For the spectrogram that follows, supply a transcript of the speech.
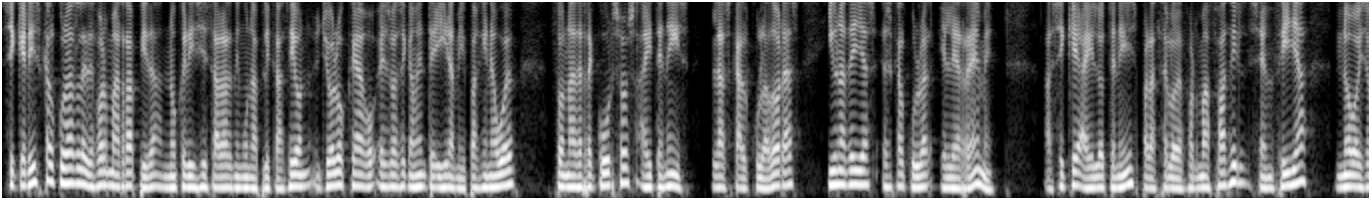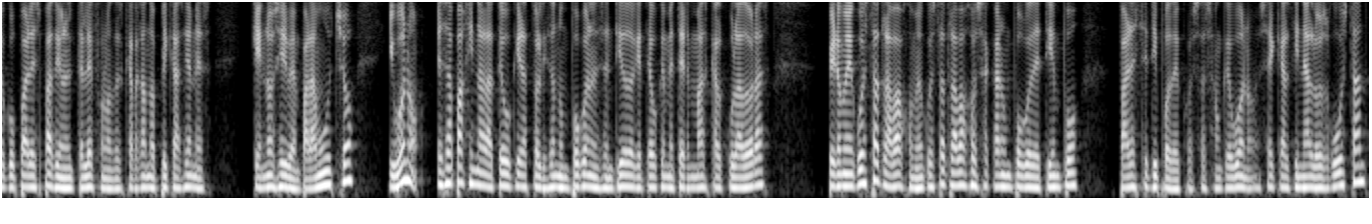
si queréis calcularle de forma rápida, no queréis instalar ninguna aplicación, yo lo que hago es básicamente ir a mi página web, zona de recursos, ahí tenéis las calculadoras y una de ellas es calcular el RM. Así que ahí lo tenéis para hacerlo de forma fácil, sencilla, no vais a ocupar espacio en el teléfono descargando aplicaciones que no sirven para mucho. Y bueno, esa página la tengo que ir actualizando un poco en el sentido de que tengo que meter más calculadoras, pero me cuesta trabajo, me cuesta trabajo sacar un poco de tiempo para este tipo de cosas, aunque bueno, sé que al final os gustan,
